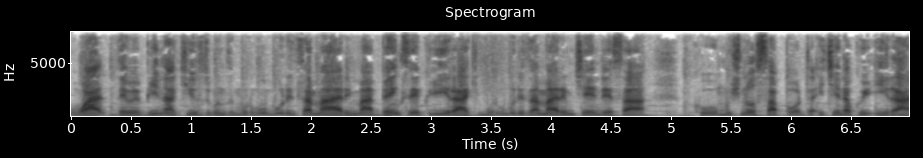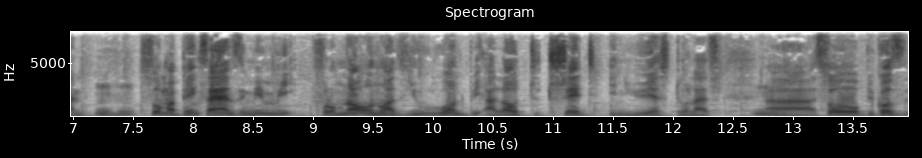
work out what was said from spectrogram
what they were being accused kunzi muri kuburitsa mari mabanks ekuiraq muri kuburitsa mari muchiendesa muchinosapota ichienda kuiran so mabanks ayanzi mimi from now onwards you won't be allowed to trade in us dollars. Uh, so because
